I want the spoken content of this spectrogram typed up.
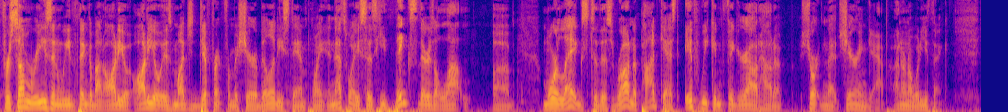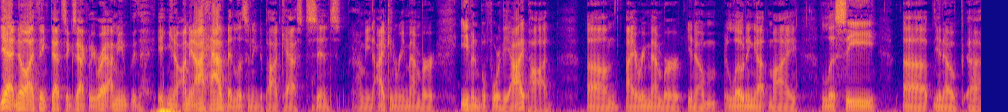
for some reason we think about audio. Audio is much different from a shareability standpoint, and that's why he says he thinks there's a lot uh, more legs to this run of podcast if we can figure out how to shorten that sharing gap. I don't know. What do you think? Yeah, no, I think that's exactly right. I mean, it, you know, I mean, I have been listening to podcasts since. I mean, I can remember even before the iPod. Um, I remember, you know, loading up my LaCie, uh, you know, uh,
